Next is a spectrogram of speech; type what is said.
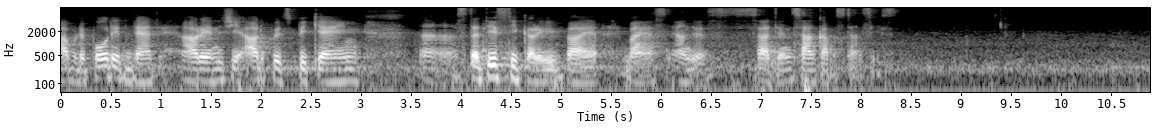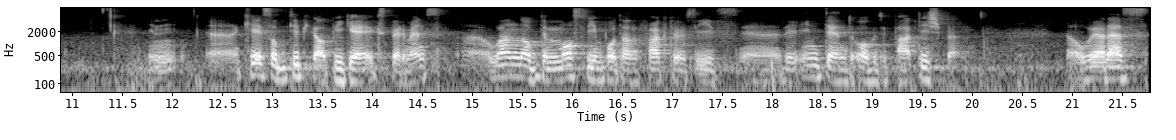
have reported that RNG outputs became uh, statistically biased under certain circumstances. In uh, case of typical PK experiments, uh, one of the most important factors is uh, the intent of the participant whereas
